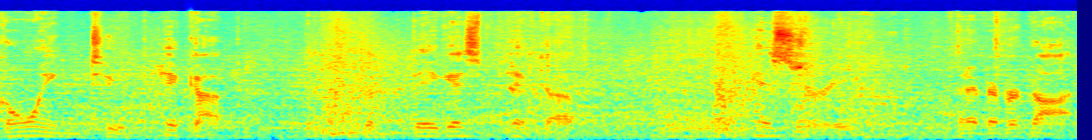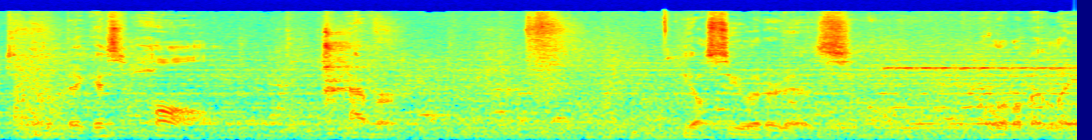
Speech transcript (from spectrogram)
Going to pick up the biggest pickup in history that I've ever got. The biggest haul ever. You'll see what it is a little bit later.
